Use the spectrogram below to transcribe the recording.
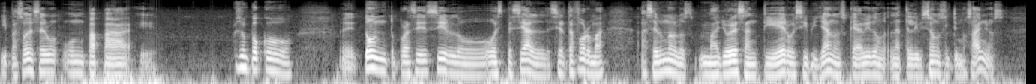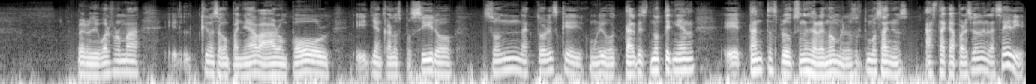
y pasó de ser un, papá eh, pues un poco eh, tonto por así decirlo o especial de cierta forma a ser uno de los mayores antihéroes y villanos que ha habido en la televisión en los últimos años. Pero de igual forma que nos acompañaba Aaron Paul y Giancarlo Esposito son actores que como digo tal vez no tenían eh, tantas producciones de renombre en los últimos años hasta que aparecieron en la serie.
